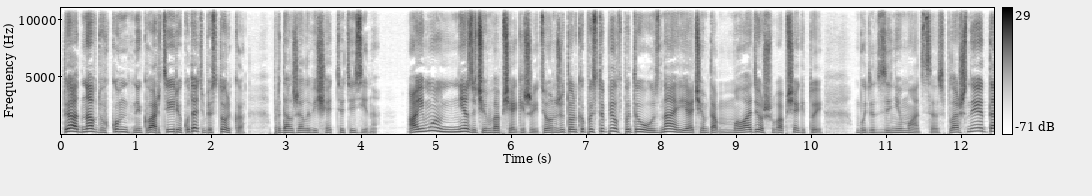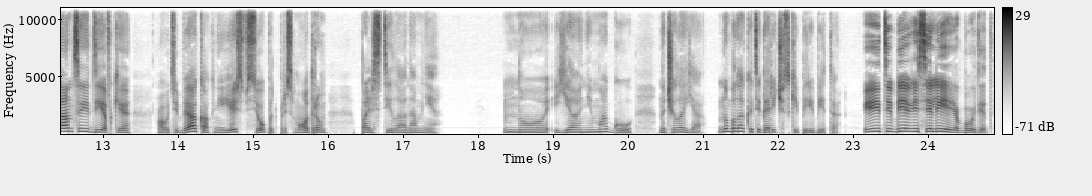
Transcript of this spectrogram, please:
Ты одна в двухкомнатной квартире. Куда тебе столько?» — продолжала вещать тетя Зина. А ему незачем в общаге жить. Он же только поступил в ПТУ. Знаю я, чем там молодежь в общаге той будет заниматься. Сплошные танцы и девки. А у тебя, как ни есть, все под присмотром. Польстила она мне. «Но я не могу», — начала я, но была категорически перебита. «И тебе веселее будет»,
